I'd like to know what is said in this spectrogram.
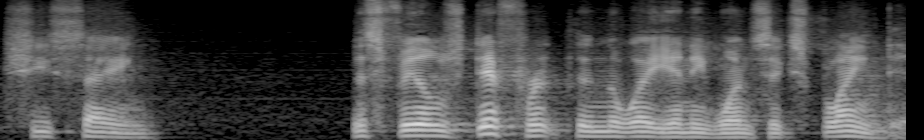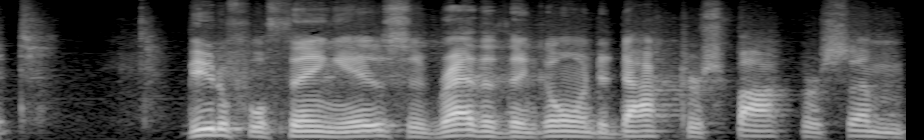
she's saying, This feels different than the way anyone's explained it. Beautiful thing is, rather than going to Dr. Spock or some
